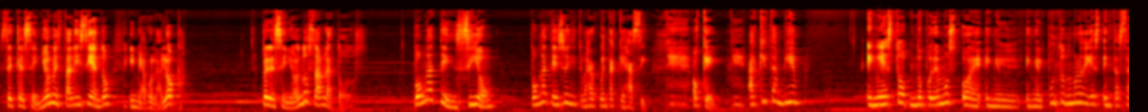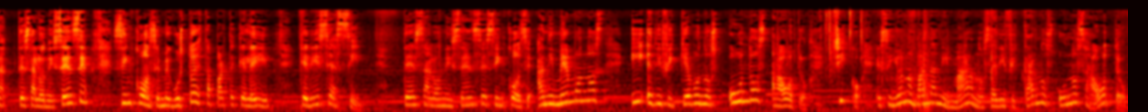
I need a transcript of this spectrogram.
sé que el Señor me está diciendo y me hago la loca. Pero el Señor nos habla a todos. Pon atención, pon atención y te vas a dar cuenta que es así. Ok, aquí también en esto no podemos, en el, en el punto número 10, en Tesalonicense 5.11, me gustó esta parte que leí, que dice así, Tesalonicense 5.11, animémonos y edifiquémonos unos a otros. Chico, el Señor nos manda a animarnos, a edificarnos unos a otros.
